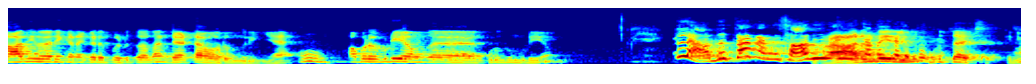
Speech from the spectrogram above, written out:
சாதிவாரி கணக்கெடுப்பு எடுத்தால் தான் டேட்டா வருங்கிறீங்க. அப்புறம் எப்படி அவங்க கொடுக்க முடியும்? இல்லை அதுதான் நாங்கள் சாதி கணக்கெடுப்பு. கொடுத்தாச்சு. இனி.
